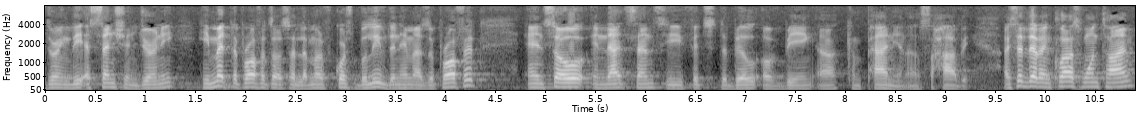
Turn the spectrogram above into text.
During the ascension journey, he met the Prophet sallam and of course believed in him as a prophet. And so, in that sense, he fits the bill of being a companion, a sahabi. I said that in class one time,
